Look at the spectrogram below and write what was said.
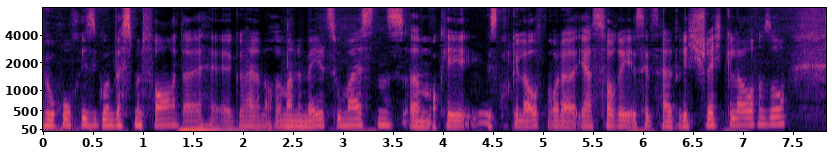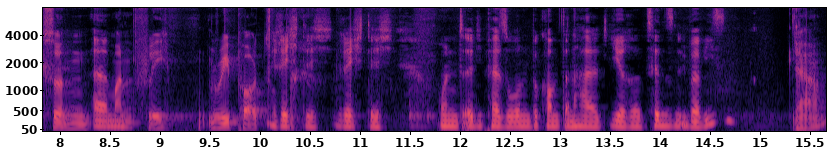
Hochrisiko-Investmentfonds, da äh, gehört dann auch immer eine Mail zu meistens. Ähm, okay, ist gut gelaufen oder ja, sorry, ist jetzt halt richtig schlecht gelaufen so. So ein ähm, Monthly. Report. Richtig, richtig. Und äh, die Person bekommt dann halt ihre Zinsen überwiesen. Ja.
